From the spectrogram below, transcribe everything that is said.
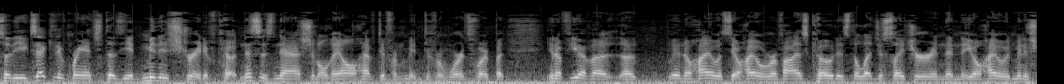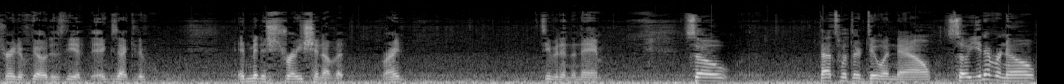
So the executive branch does the administrative code, and this is national. They all have different different words for it. But you know, if you have a, a in Ohio, it's the Ohio Revised Code is the legislature, and then the Ohio Administrative Code is the executive administration of it. Right? It's even in the name. So that's what they're doing now. So you never know.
